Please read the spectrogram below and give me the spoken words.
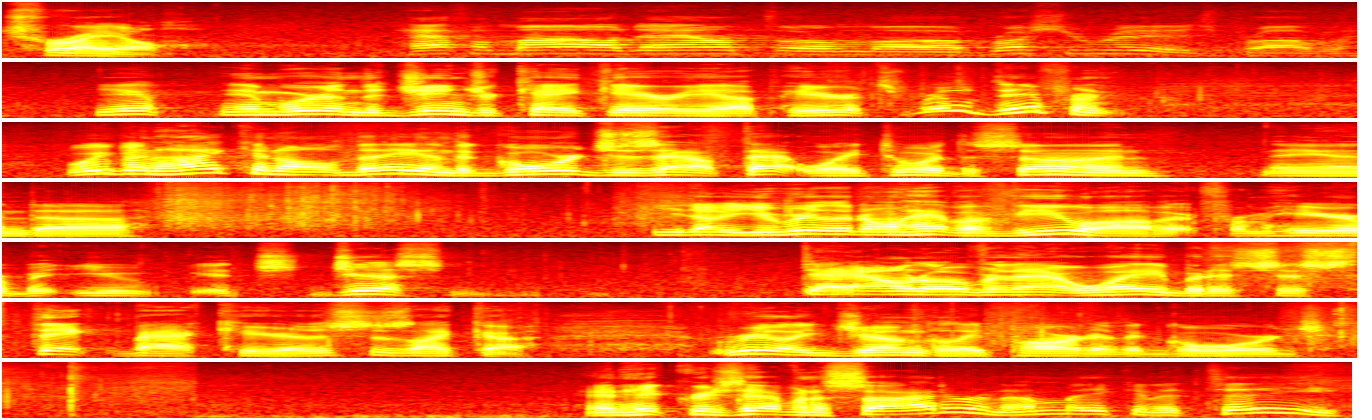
Trail. Half a mile down from uh, Brushy Ridge, probably. Yep, and we're in the ginger cake area up here. It's real different. We've been hiking all day, and the gorge is out that way toward the sun, and uh, you know you really don't have a view of it from here, but you it's just down over that way, but it's just thick back here. This is like a really jungly part of the gorge. And Hickery's having a cider, and I'm making a tea.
